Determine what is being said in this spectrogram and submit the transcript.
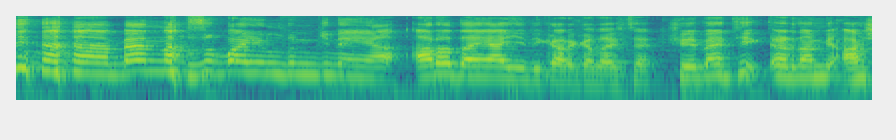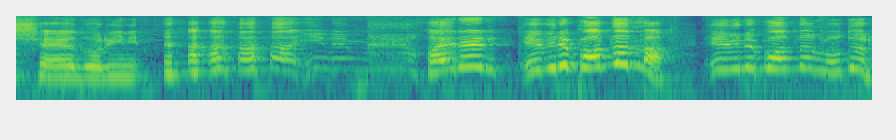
ben nasıl bayıldım yine ya. Ara dayağı yedik arkadaşlar. Şöyle ben tekrardan bir aşağıya doğru ineyim. Yine mi? Hayır hayır evini patlatma. Evini patlatma dur.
